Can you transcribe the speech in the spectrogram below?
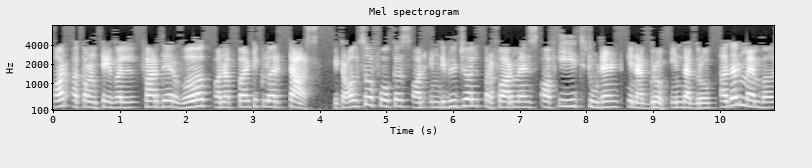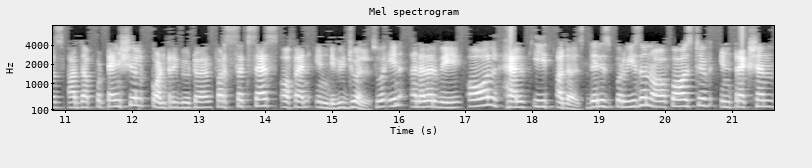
or accountable for their work on a particular task it also focuses on individual performance of each student in a group. In the group, other members are the potential contributor for success of an individual. So in another way, all help each others. There is provision of positive interaction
